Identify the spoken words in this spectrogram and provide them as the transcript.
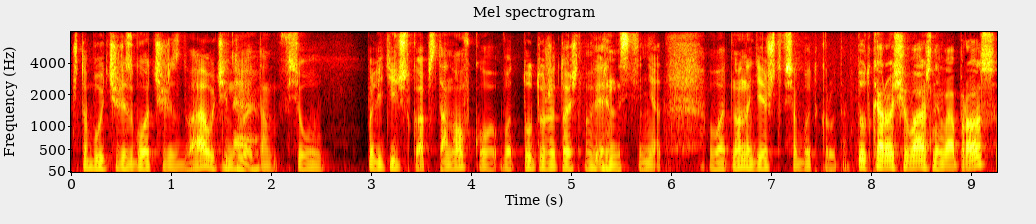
что будет через год, через два, учитывая да. там всю политическую обстановку, вот тут уже точно уверенности нет. Вот, но надеюсь, что все будет круто. Тут, короче, важный вопрос.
